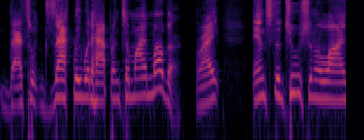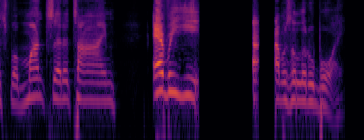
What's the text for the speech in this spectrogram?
that's exactly what happened to my mother, right? Institutionalized for months at a time, every year. I was a little boy.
